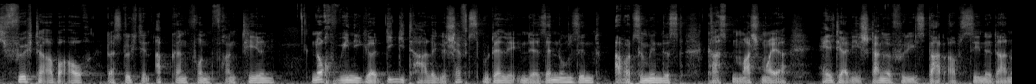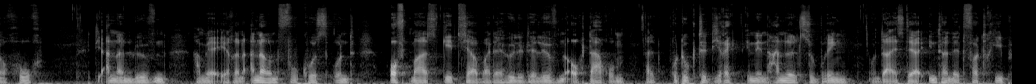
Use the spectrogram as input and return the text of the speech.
Ich fürchte aber auch, dass durch den Abgang von Frank Thelen noch weniger digitale Geschäftsmodelle in der Sendung sind, aber zumindest Carsten Maschmeyer hält ja die Stange für die Start-up-Szene da noch hoch. Die anderen Löwen haben ja eher einen anderen Fokus und oftmals geht es ja bei der Höhle der Löwen auch darum, halt Produkte direkt in den Handel zu bringen. Und da ist der Internetvertrieb,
